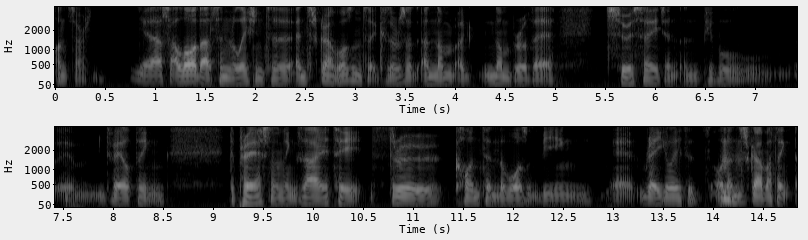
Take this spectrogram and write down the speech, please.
uncertain. Yeah, that's a lot of that's in relation to Instagram, wasn't it? Because there was a, a, num- a number of uh, suicides and, and people um, developing depression and anxiety through content that wasn't being uh, regulated on mm-hmm. Instagram. I think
